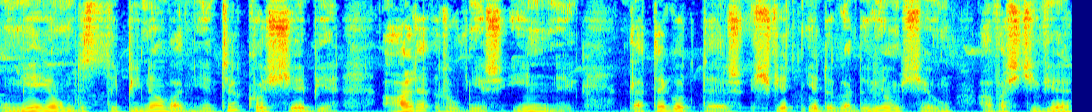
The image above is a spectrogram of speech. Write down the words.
umieją dyscyplinować nie tylko siebie, ale również innych. Dlatego też świetnie dogadują się, a właściwie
